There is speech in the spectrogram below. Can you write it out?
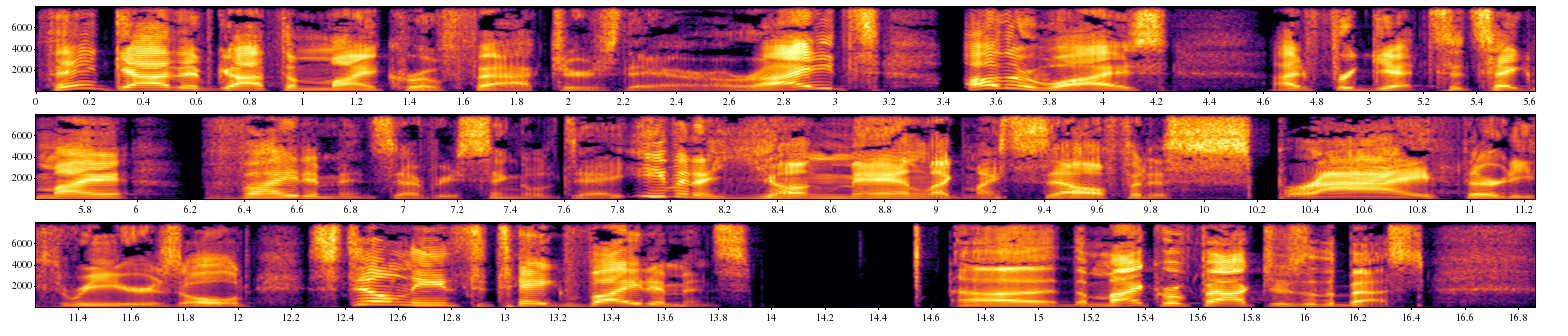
Thank God they've got the micro factors there, all right? Otherwise, I'd forget to take my vitamins every single day. Even a young man like myself at a spry 33 years old still needs to take vitamins. Uh, the micro factors are the best.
